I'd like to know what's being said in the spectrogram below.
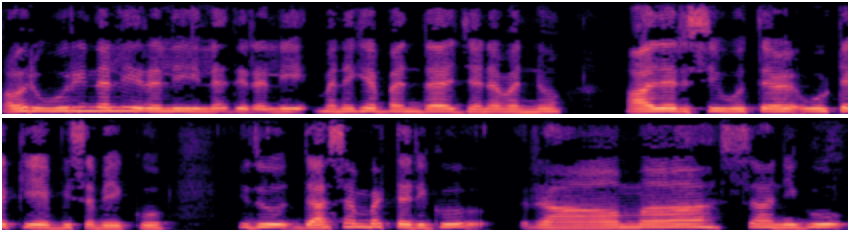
ಅವರು ಊರಿನಲ್ಲಿ ಇರಲಿ, ಇಲ್ಲದಿರಲಿ, ಮನೆಗೆ ಬಂದ ಜನವನ್ನು ಆಧರಿಸಿ ಊಟ, ಊಟಕ್ಕೆ ಎಬ್ಬಿಸಬೇಕು. ಇದು ದಾಸಂಭಟ್ಟರಿಗೂ, ರಾಮಸಾನಿಗೂ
